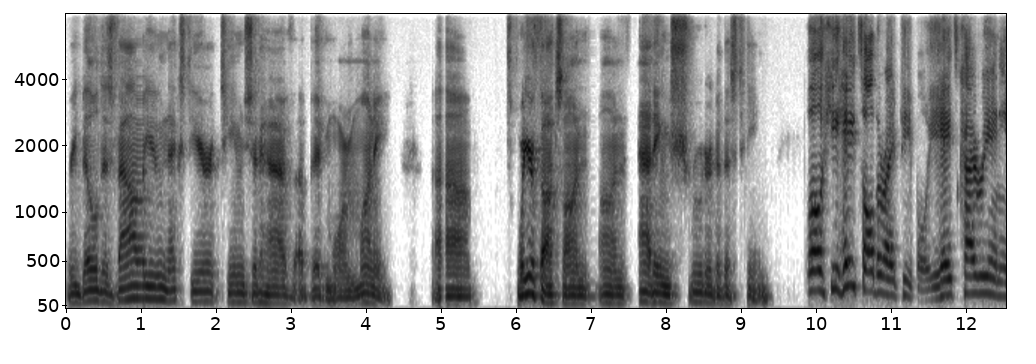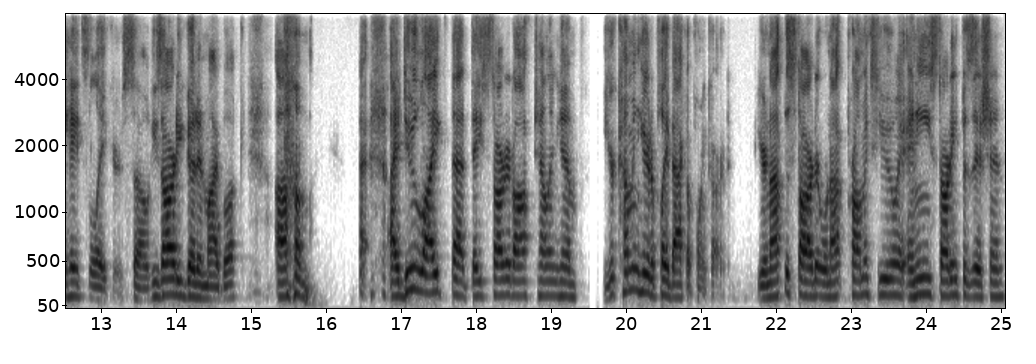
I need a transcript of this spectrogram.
rebuild his value. Next year teams should have a bit more money. Um, what are your thoughts on on adding schroeder to this team well, he hates all the right people. He hates Kyrie and he hates the Lakers. So he's already good in my book. Um, I do like that they started off telling him, You're coming here to play backup point guard. You're not the starter. We're not promising you any starting position.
